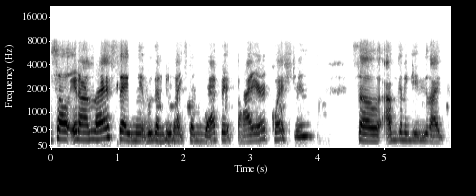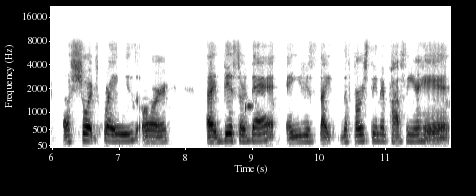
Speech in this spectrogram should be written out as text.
So in our last segment, we're gonna do like some rapid fire questions. So I'm gonna give you like a short phrase or uh, this or that, and you just like the first thing that pops in your head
